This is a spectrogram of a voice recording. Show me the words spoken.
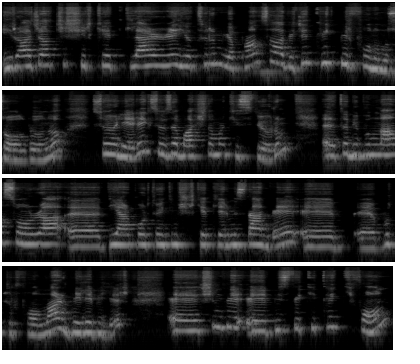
ihracatçı şirketlere yatırım yapan sadece tek bir fonumuz olduğunu söyleyerek söze başlamak istiyorum. Ee, tabii bundan sonra e, diğer portföy yönetim şirketlerimizden de e, e, bu tür fonlar gelebilir. E, şimdi e, bizdeki tek fon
